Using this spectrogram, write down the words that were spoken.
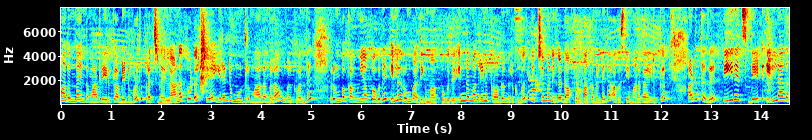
மாதம் தான் இந்த மாதிரி இருக்குது அப்படின்னும் பொழுது பிரச்சனை இல்லை. ஆனால் தொடர்ச்சியாக இரண்டு மூன்று மாதங்களாக உங்களுக்கு வந்து ரொம்ப கம்மியாக போகுது இல்லை ரொம்ப அதிகமாக போகுது. இந்த மாதிரியான ப்ராப்ளம் இருக்கும்போது நிச்சயமாக நீங்கள் டாக்டர் பார்க்க வேண்டியது அவசியமானதாக இருக்குது அடுத்தது பீரியட்ஸ் டேட் இல்லாத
